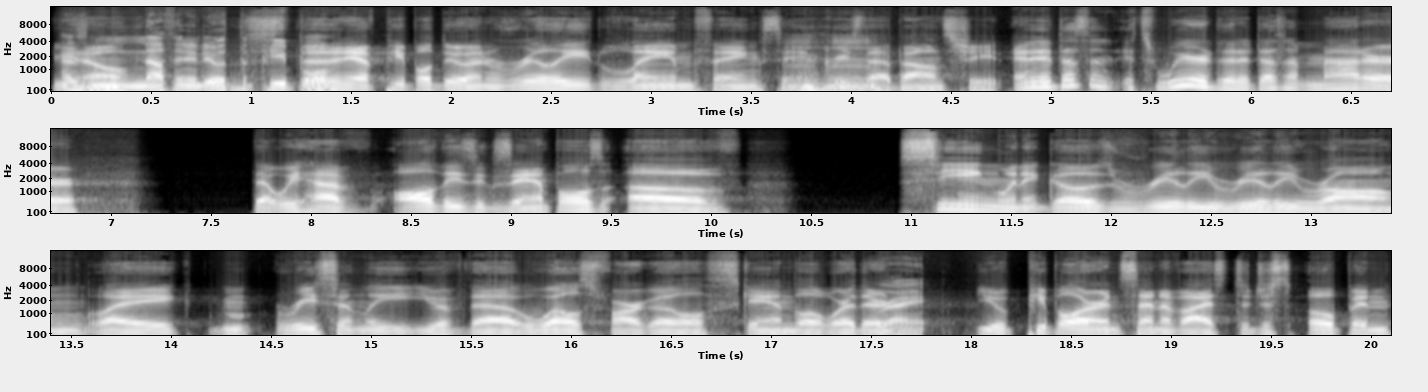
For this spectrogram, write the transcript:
you Has know nothing to do with the people. then you have people doing really lame things to increase Mhm. that balance sheet. And it doesn't it's weird that it doesn't matter that we have all these examples of seeing when it goes really really wrong. Like m- recently you have the Wells Fargo scandal where they're Right. you people are incentivized to just open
